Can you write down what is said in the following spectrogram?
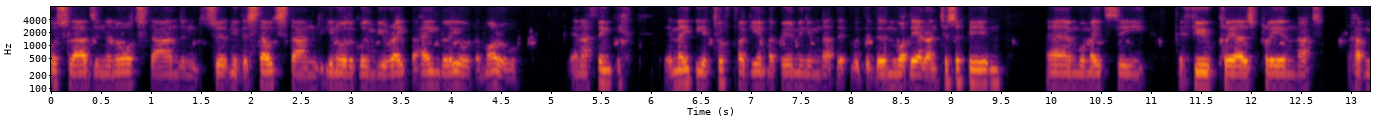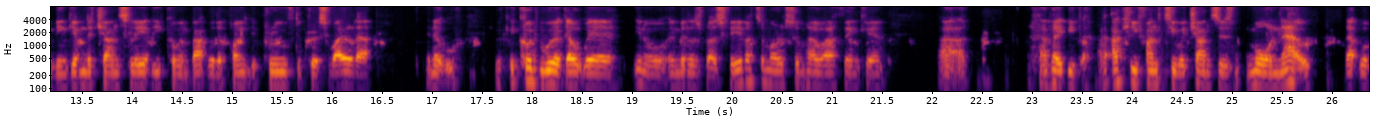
us lads in the North stand and certainly the South stand, you know, they're going to be right behind Leo tomorrow. And I think it might be a tougher game for Birmingham that, than what they're anticipating. Um, we might see a few players playing that haven't been given the chance lately coming back with a point to prove to Chris Wilder. You know, it could work out where you know in Middlesbrough's favour tomorrow somehow. I think uh, I, I might be I actually fancy with chances more now that we're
